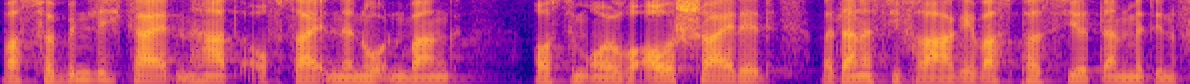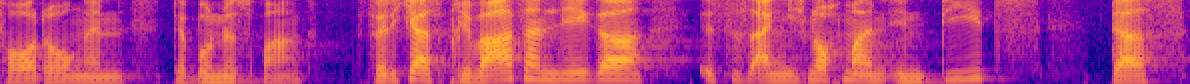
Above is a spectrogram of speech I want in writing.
was Verbindlichkeiten hat auf Seiten der Notenbank, aus dem Euro ausscheidet, weil dann ist die Frage, was passiert dann mit den Forderungen der Bundesbank. Für dich als Privatanleger ist es eigentlich nochmal ein Indiz, dass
